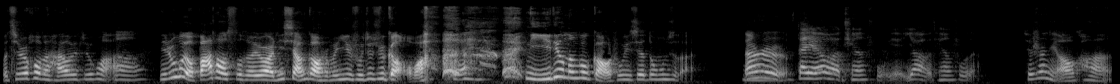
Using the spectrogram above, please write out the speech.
我其实后面还有一句话，嗯，你如果有八套四合院，你想搞什么艺术就去搞吧，对，你一定能够搞出一些东西来。但是，但也要有天赋，也要有天赋的。其实你要看，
